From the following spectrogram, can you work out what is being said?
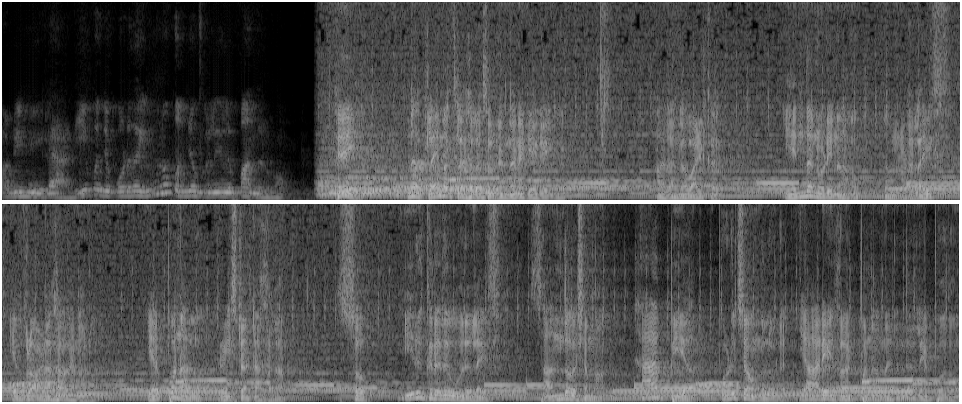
அப்படின்னு ஏ, அதையும் கொஞ்சம் போட்டுதான் இன்னும் கொஞ்சம் கிளிப்பா இருந்திருக்கும். டேய் நான் கிளைமேக்ஸில் ஹலோ சொல்றேன் தானே கேட்குறீங்க அதாங்க வாழ்க்கை. எந்த நொடினாலும் நம்மளோட லைஃப் எவ்வளோ அழகாக வேணாலும் எப்போனாலும் ரீஸ்டார்ட் ஆகலாம். ஸோ இருக்கிறது ஒரு லைஃப் சந்தோஷமா ஹாப்பியாக பிடிச்சவங்களோட யாரையும் ஹர்ட் பண்ணாமல் இருந்தாலே போதும்.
